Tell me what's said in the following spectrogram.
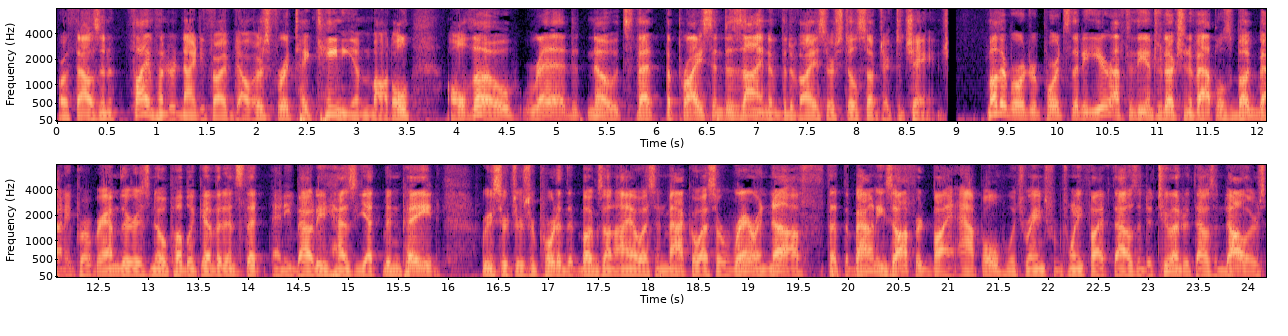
or $1,595 for a titanium model. Although Red notes that the price and design of the device are still subject to change. Motherboard reports that a year after the introduction of Apple's bug bounty program, there is no public evidence that any bounty has yet been paid. Researchers reported that bugs on iOS and macOS are rare enough that the bounties offered by Apple, which range from 25,000 to $200,000,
